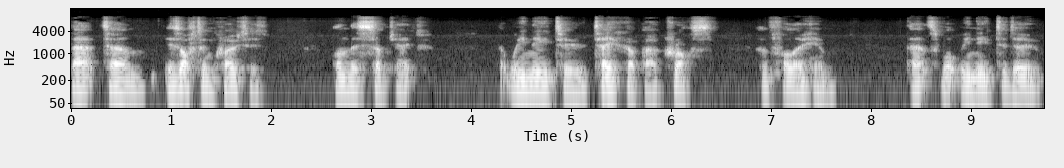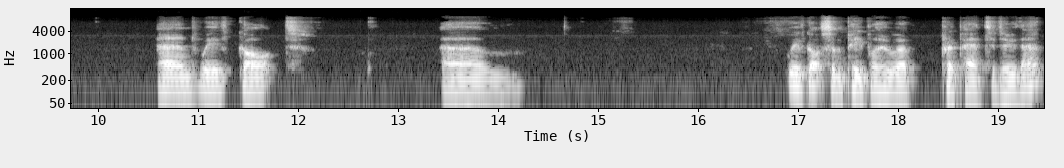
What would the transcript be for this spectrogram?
that um, is often quoted on this subject that we need to take up our cross and follow him. That's what we need to do. And we've got um, we've got some people who are prepared to do that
